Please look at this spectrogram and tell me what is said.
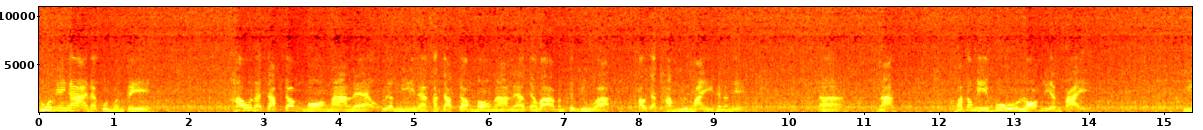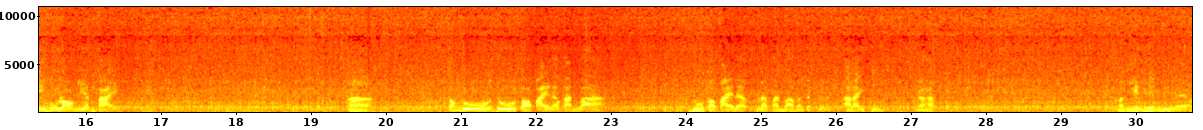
พูดง่ายๆนะคุณมนตรีเขานะจับจ้องมองนานแล้ว เรื่องนี้นะเขาจับจ้องมองนานแล้ว แต่ว่ามันขึ้นอยู่ว่าเขาจะทำหรือไม่แค่นั้นเอง อ่านะ มันต้องมีผู้ร้องเรียนไป มีผู้ร้องเรียนไปอ่าต้องดูดูต่อไปแล้วกันว่า ดูต่อไปแล้วแล้วกันว่ามันจะเกิดอะไรขึ้นนะครับ มันเห็นเห็นอยู่แล้ว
